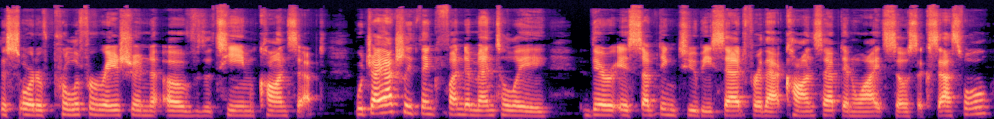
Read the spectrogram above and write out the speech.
the sort of proliferation of the team concept, which I actually think fundamentally there is something to be said for that concept and why it's so successful.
